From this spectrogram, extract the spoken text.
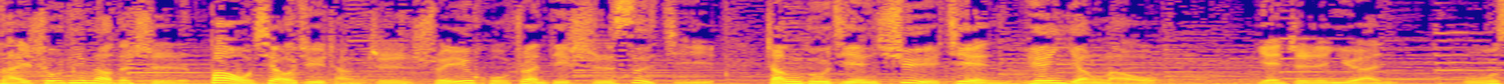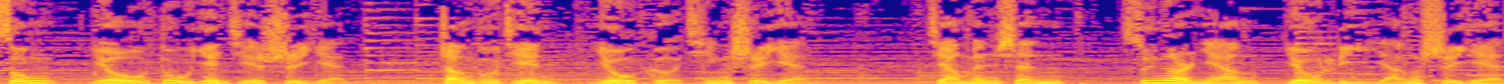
才收听到的是《爆笑剧场之水浒传》第十四集《张都监血溅鸳鸯楼》，演职人员：武松由杜彦杰饰演，张都监由葛晴饰演，蒋门神孙二娘由李阳饰演，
